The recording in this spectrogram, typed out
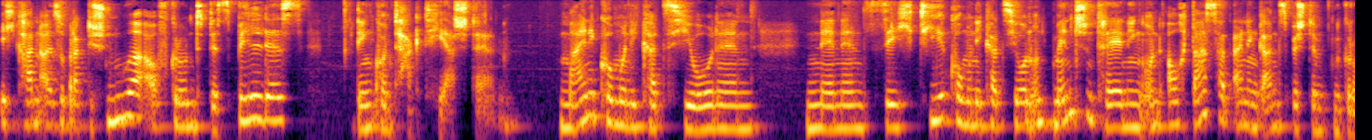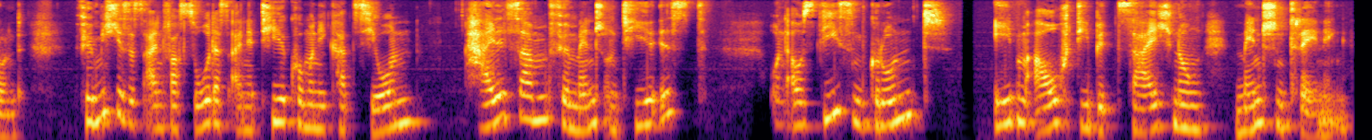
Ich kann also praktisch nur aufgrund des Bildes den Kontakt herstellen. Meine Kommunikationen nennen sich Tierkommunikation und Menschentraining und auch das hat einen ganz bestimmten Grund. Für mich ist es einfach so, dass eine Tierkommunikation heilsam für Mensch und Tier ist und aus diesem Grund eben auch die Bezeichnung Menschentraining,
